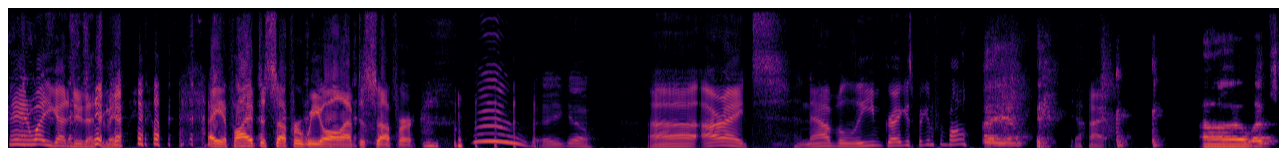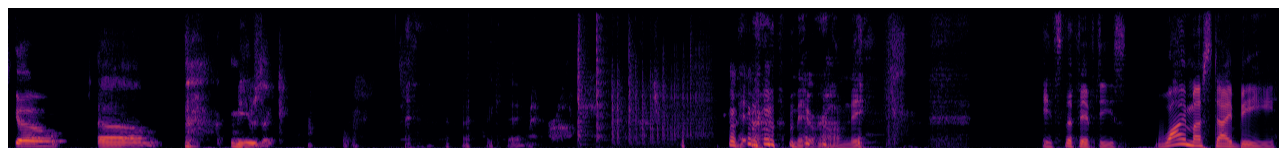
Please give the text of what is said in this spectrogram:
Man, why you got to do that to me? Hey, if I have to suffer, we all have to suffer. Woo, there you go. Uh, all right. Now I believe Greg is picking for Paul. I am. Yeah. All right. Uh, let's go. Um, music. Okay. Mitt, Romney. Mitt Romney. It's the fifties. Why Must I Be?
